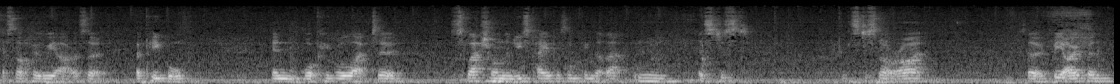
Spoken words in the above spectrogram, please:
That's not who we are as a, a people, and what people like to splash on the newspapers and things like that. Mm. It's just it's just not right. So be open,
